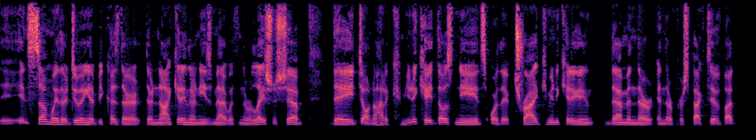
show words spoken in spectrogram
in some way they're doing it because they're they're not getting their needs met within the relationship they don't know how to communicate those needs or they've tried communicating them in their in their perspective but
